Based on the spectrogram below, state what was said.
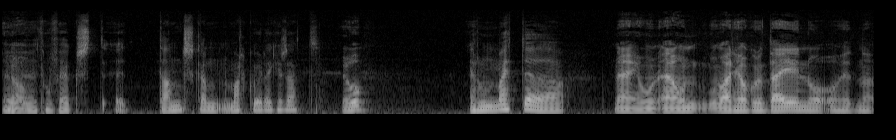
Uh, þú fegst uh, danskan markverð ekki satt? Jú, er hún mætt eða? Nei, hún, eða, hún var hjá okkur um daginn og, og hérna,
